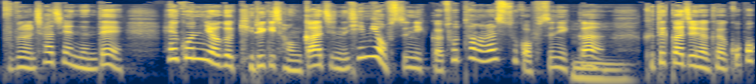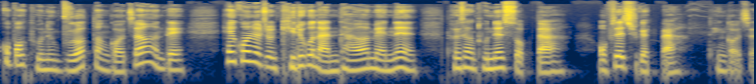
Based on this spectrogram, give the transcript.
부분을 차지했는데 해군력을 기르기 전까지는 힘이 없으니까 소탕을 할 수가 없으니까 음. 그때까지는 그냥 꼬박꼬박 돈을 물었던 거죠. 근데 해군을 좀 기르고 난 다음에는 더 이상 돈 낼 수 없다. 없애주겠다. 된 거죠.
